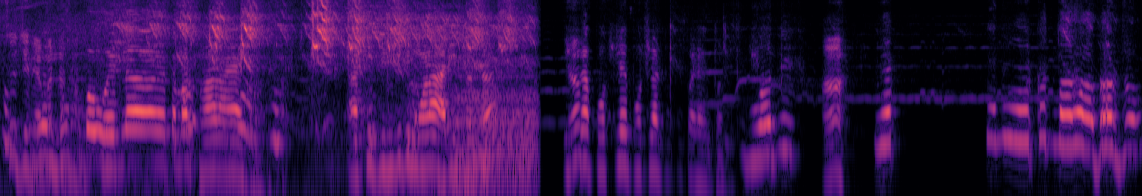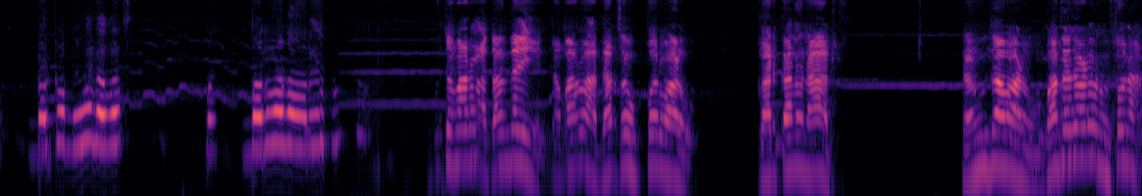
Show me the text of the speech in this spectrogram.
શું છે મહેમાન દુઃખ બહુ એટલે તમારો ફાળ આવ્યા છે. આખી જિંદગીથી મોડા હારી ગયો છે એટલા પોટલે પોટલા પડ્યા પડે બુઆજી હા. તમે એક જ મારો આધાર છો. નકો હું હવે મરવાના છું. હું તમારો આધાર નહીં તમારો આધાર છે ઉપર વાળો દ્વારકાનો નાથ. રણુજા વાળો ઊભા જાડો રૂસો ના.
